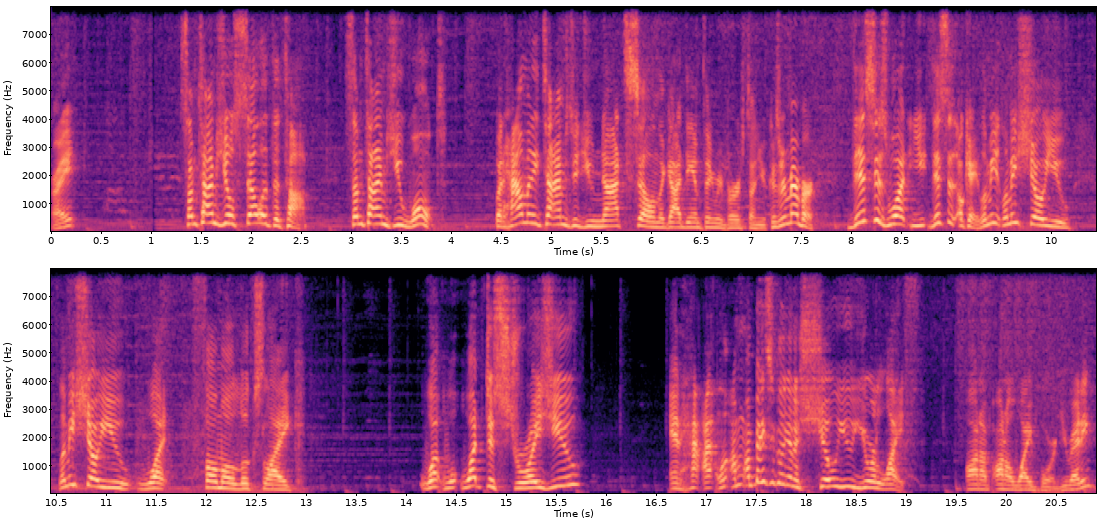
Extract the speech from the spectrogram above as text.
right? Sometimes you'll sell at the top. Sometimes you won't. But how many times did you not sell and the goddamn thing reversed on you? Because remember, this is what you, this is okay. Let me let me show you. Let me show you what FOMO looks like what what destroys you, and how I'm basically going to show you your life on a on a whiteboard. You ready?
